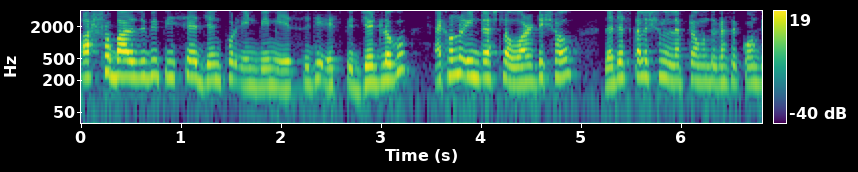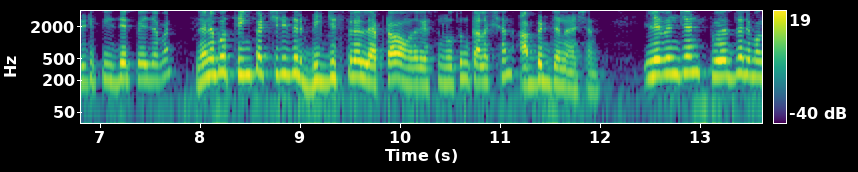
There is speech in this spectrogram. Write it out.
পাঁচশো বারো জিবি পিসিআই জেন ফোর এনবিএমই এসসিডি এসপি জেড লোগো এখনও ইন্টারন্যাশনাল ওয়ারেন্টি সহ লেটেস্ট কালেকশন ল্যাপটপ আমাদের কাছে কোয়ান্টিটি পিস দিয়ে পেয়ে যাবেন। লেনোভো থিঙ্কপ্যাড সিরিজের বিগ ডিসপ্লে ল্যাপটপ আমাদের কাছে নতুন collection update generation eleven Gen twelve Gen এবং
